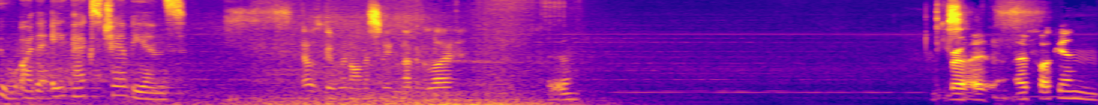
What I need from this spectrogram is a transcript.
You are the Apex champions. That was a good win, honestly. Not gonna lie. Yeah. Bro, I, I fucking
